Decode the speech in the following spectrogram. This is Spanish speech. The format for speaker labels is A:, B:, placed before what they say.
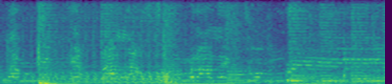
A: también que hasta la sombra le conviene.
